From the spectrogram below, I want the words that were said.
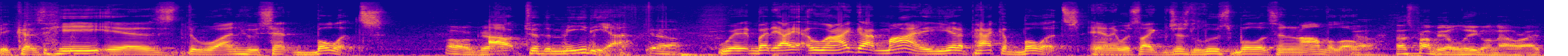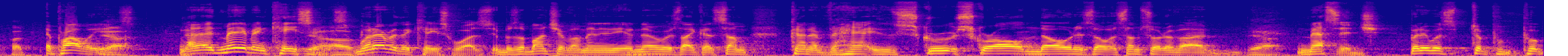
because he is the one who sent bullets Oh, good. out to the media. Yeah. With, but I, when I got mine, you get a pack of bullets, and it was like just loose bullets in an envelope. Yeah. That's probably illegal now, right? But It probably Yeah. is. And it may have been casings, Yeah, okay. whatever the case was. It was a bunch of them, and, and there was like a, some kind of ha- screw, scrawled note as though it was some sort of a Yeah. message. But it was to p- p-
